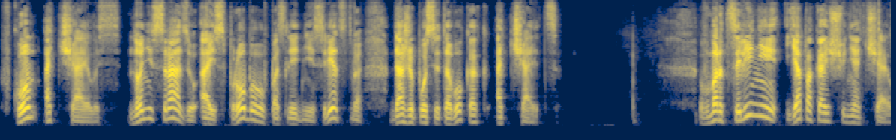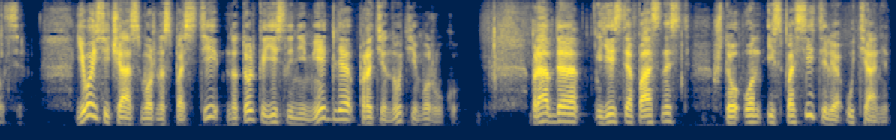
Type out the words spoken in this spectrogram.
в ком отчаялась, но не сразу, а испробовав последние средства, даже после того, как отчается. В Марцелине я пока еще не отчаялся. Его и сейчас можно спасти, но только если немедля протянуть ему руку. Правда, есть опасность, что он и спасителя утянет.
